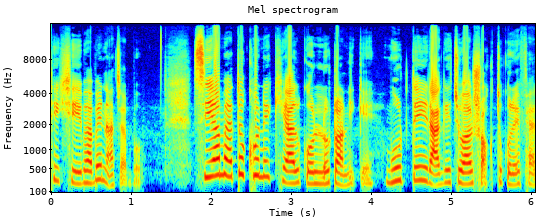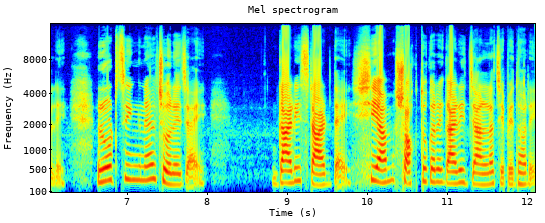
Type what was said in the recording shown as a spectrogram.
ঠিক সেইভাবে নাচাবো। সিয়াম এতক্ষণে খেয়াল করল টনিকে, মুহূর্তেই রাগে চোয়াল শক্ত করে ফেলে। রোড সিগন্যাল চলে যায়। গাড়ি স্টার্ট দেয়। শিয়াম শক্ত করে গাড়ির জানলা চেপে ধরে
